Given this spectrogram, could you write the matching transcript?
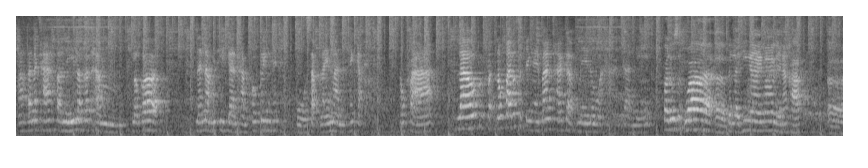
เอาแล้วนะคะ ตอนนี้เราก็ทำเราก็แนะนำวิธีการทำข้าวกลิ้งให้หมูสับไร้มันให้กับน้องฟ้า แล้วคุณฟ้าน้องฟ้ารู้สึกยังไงบ้างคะกับเมนูอาหารจานนี้ ฟ้ารู้สึกว่าเอ่อเป็นอะไรที่ง่ายมากเลยนะคะเอ่อ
